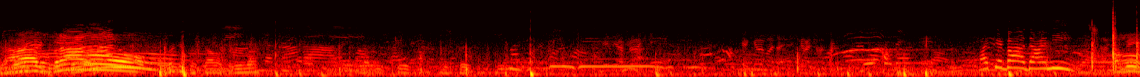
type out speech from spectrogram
Bravo, bravo, bravo! Dov'è che giocava prima? Vai che va Dani! Va bene.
